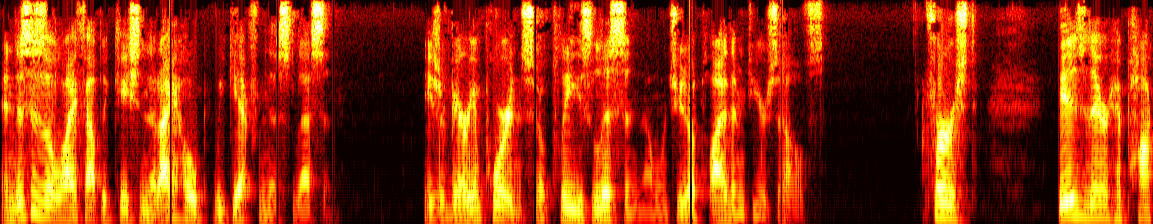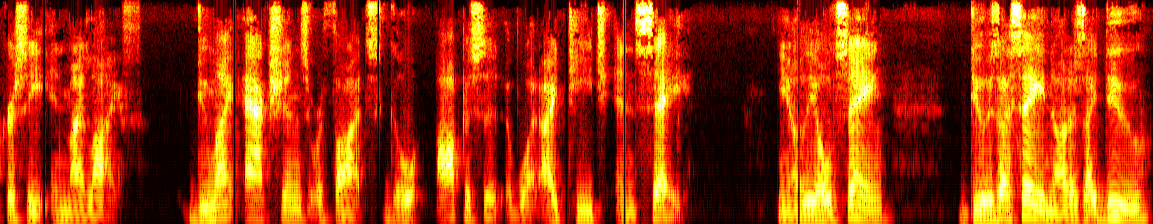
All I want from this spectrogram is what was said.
And this is a life application that I hope we get from this lesson. These are very important, so please listen. I want you to apply them to yourselves. First, is there hypocrisy in my life? Do my actions or thoughts go opposite of what I teach and say? You know, the old saying, do as I say, not as I do.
